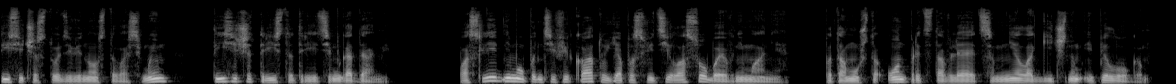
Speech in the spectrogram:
1198-1303 годами. Последнему понтификату я посвятил особое внимание, потому что он представляется мне логичным эпилогом.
